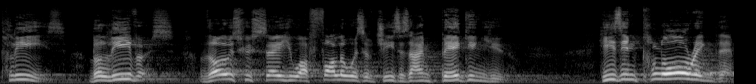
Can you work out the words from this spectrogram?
please, believers, those who say you are followers of Jesus, I'm begging you. He's imploring them.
